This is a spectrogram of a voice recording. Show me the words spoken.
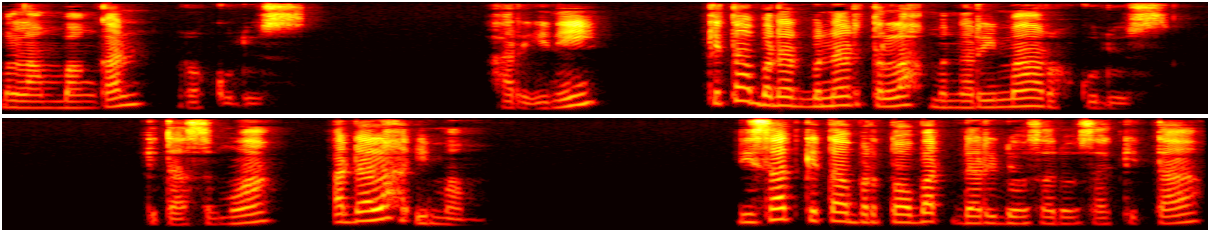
melambangkan Roh Kudus. Hari ini, kita benar-benar telah menerima Roh Kudus. Kita semua adalah imam. Di saat kita bertobat dari dosa-dosa kita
